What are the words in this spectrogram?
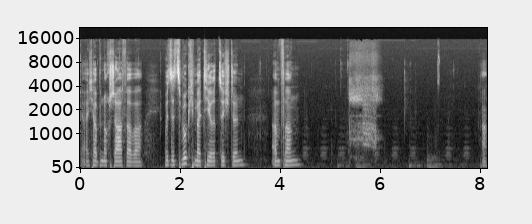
Ja, ich habe noch Schafe, aber muss jetzt wirklich mal Tiere züchten. Anfangen. Ah.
